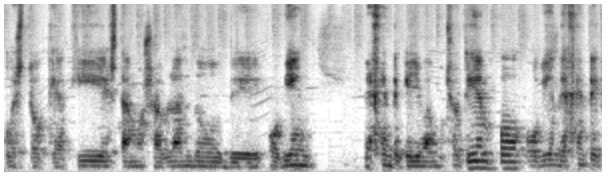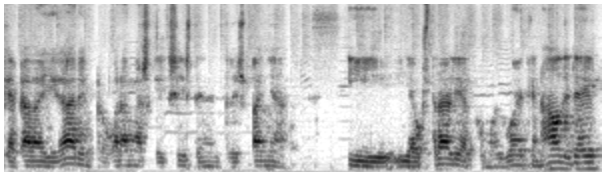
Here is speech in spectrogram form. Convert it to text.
puesto que aquí estamos hablando de o bien de gente que lleva mucho tiempo o bien de gente que acaba de llegar en programas que existen entre España y Australia, como el Work and Holiday,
